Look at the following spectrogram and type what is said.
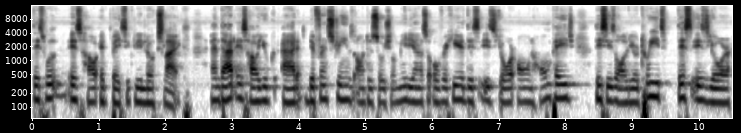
This will is how it basically looks like. And that is how you add different streams onto social media. So over here this is your own homepage. This is all your tweets. This is your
